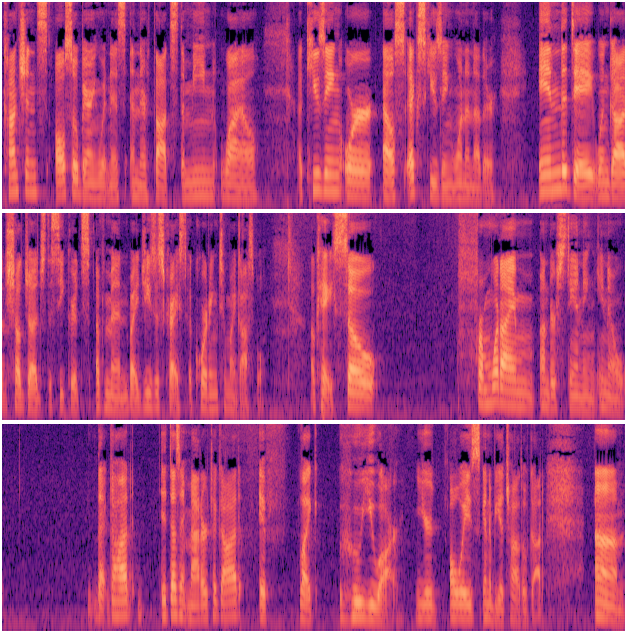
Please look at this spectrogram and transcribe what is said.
conscience also bearing witness, and their thoughts the meanwhile accusing or else excusing one another. In the day when God shall judge the secrets of men by Jesus Christ according to my gospel. Okay, so from what I'm understanding, you know, that God, it doesn't matter to God if, like, who you are. You're always going to be a child of God um,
